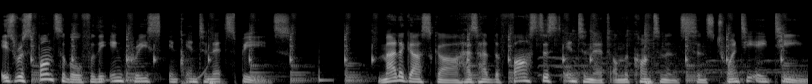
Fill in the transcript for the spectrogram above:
is responsible for the increase in internet speeds. Madagascar has had the fastest internet on the continent since 2018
